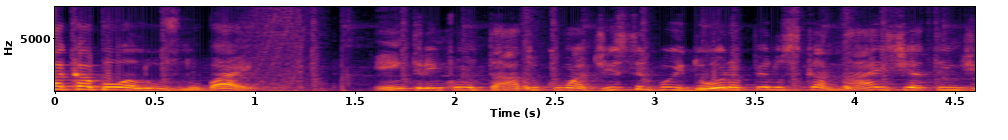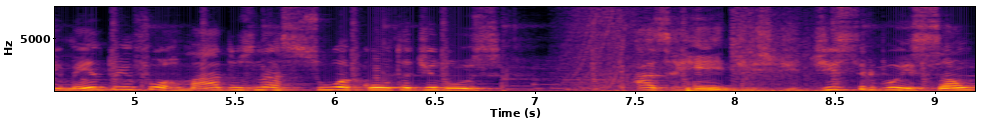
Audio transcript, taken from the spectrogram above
Acabou a luz no bairro? Entre em contato com a distribuidora pelos canais de atendimento informados na sua conta de luz. As redes de distribuição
